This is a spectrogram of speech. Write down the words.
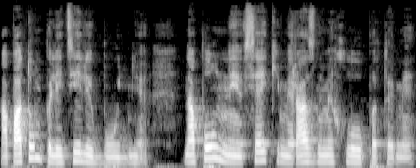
а потом полетели будни, наполненные всякими разными хлопотами.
